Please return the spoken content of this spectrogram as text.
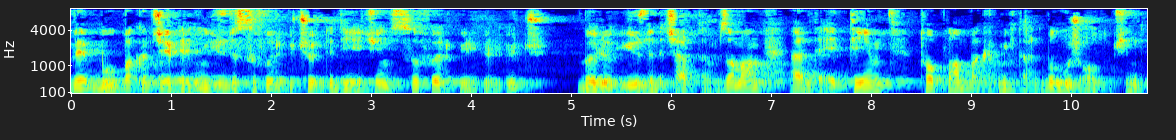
Ve bu bakır cevherinin %0,3'ü dediği için 0,3 bölü yüzde de çarptığım zaman elde ettiğim toplam bakır miktarını bulmuş oldum. Şimdi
